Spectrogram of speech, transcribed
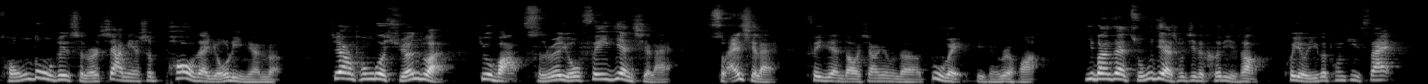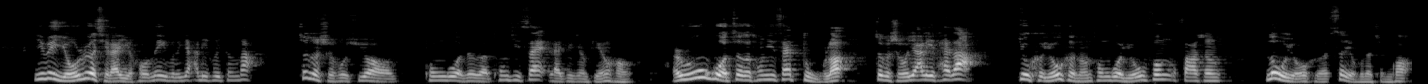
从动锥齿轮下面是泡在油里面的，这样通过旋转就把齿轮油飞溅起来、甩起来，飞溅到相应的部位进行润滑。一般在主减速器的壳体上会有一个通气塞，因为油热起来以后，内部的压力会增大，这个时候需要通过这个通气塞来进行平衡。而如果这个通气塞堵了，这个时候压力太大，就可有可能通过油封发生漏油和渗油的情况。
